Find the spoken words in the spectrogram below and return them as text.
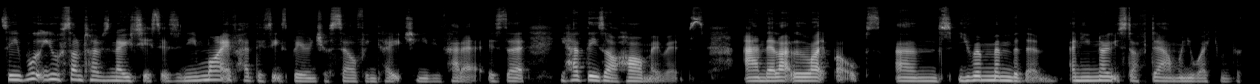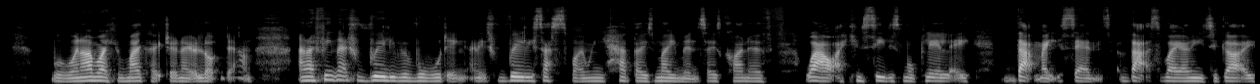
So what you'll sometimes notice is, and you might have had this experience yourself in coaching if you've had it, is that you have these aha moments and they're like light bulbs and you remember them and you note stuff down when you're working with well, when I'm working with my coach, I note a lot down. And I think that's really rewarding and it's really satisfying when you have those moments, those kind of, wow, I can see this more clearly. That makes sense. That's the way I need to go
